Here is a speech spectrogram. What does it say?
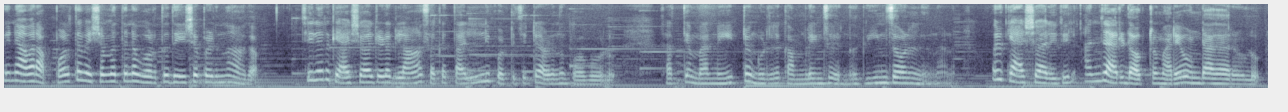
പിന്നെ അവർ അപ്പോഴത്തെ വിഷമത്തിന്റെ പുറത്ത് ദേഷ്യപ്പെടുന്നതാകാം. ചിലർ ക്യാഷ്വാലിറ്റിയുടെ ഗ്ലാസ് ഒക്കെ തല്ലി പൊട്ടിച്ചിട്ട് അവിടെ നിന്ന് പോകുള്ളൂ. സത്യം പറഞ്ഞാൽ ഏറ്റവും കൂടുതൽ കംപ്ലയിന്റ്സ് വരുന്നത് ഗ്രീൻ സോണിൽ നിന്നാണ്. ഒരു കാഷ്വാലിറ്റിയിൽ അഞ്ചാറ് ഡോക്ടർമാരെ ഉണ്ടാകാറുള്ളൂ.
